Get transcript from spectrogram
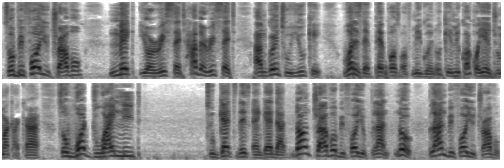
So before you travel, make your research. Have a research. I'm going to UK. What is the purpose of me going? Okay, me kwa koye ejuma. So what do I need to get this and get that? Don't travel before you plan. No, plan before you travel.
